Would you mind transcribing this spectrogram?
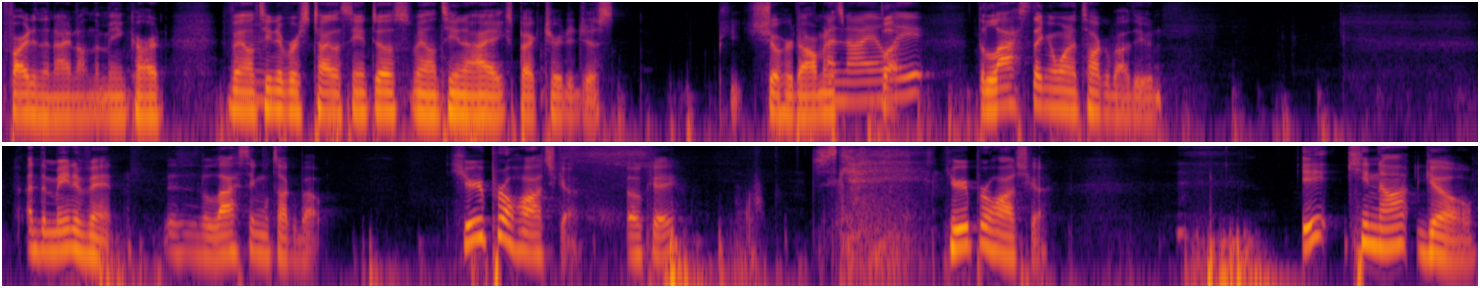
fight of the night on the main card. Valentina versus Taila Santos. Valentina, I expect her to just show her dominance. But annihilate. the last thing I want to talk about, dude. At the main event, this is the last thing we'll talk about. Jiri Prochazka, okay? Just kidding. Jiri Prochazka. It cannot go.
